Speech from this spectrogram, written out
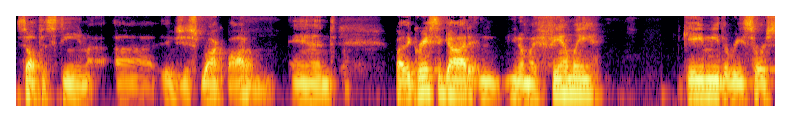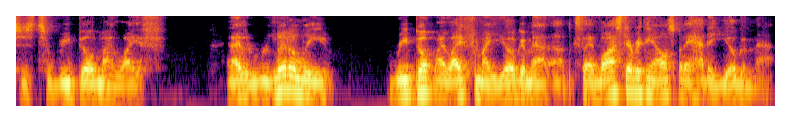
self-esteem uh, it was just rock bottom and by the grace of god and you know my family gave me the resources to rebuild my life. And i literally rebuilt my life from my yoga mat up because i had lost everything else but i had a yoga mat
